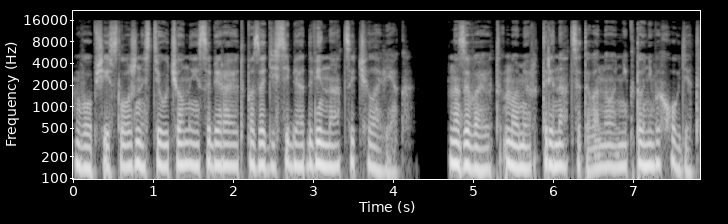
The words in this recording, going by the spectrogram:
В общей сложности ученые собирают позади себя 12 человек. Называют номер 13 но никто не выходит.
